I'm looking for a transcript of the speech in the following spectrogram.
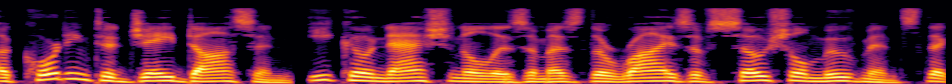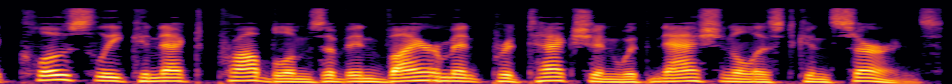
According to Jay Dawson, eco-nationalism is the rise of social movements that closely connect problems of environment protection with nationalist concerns.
